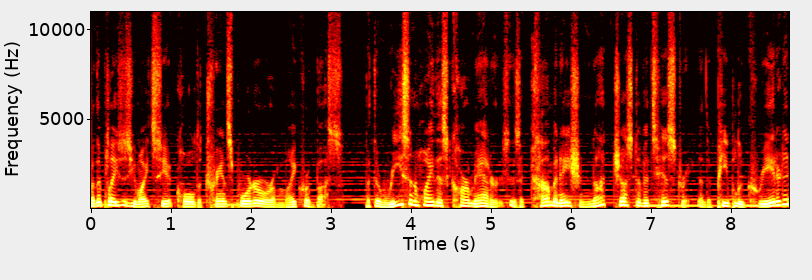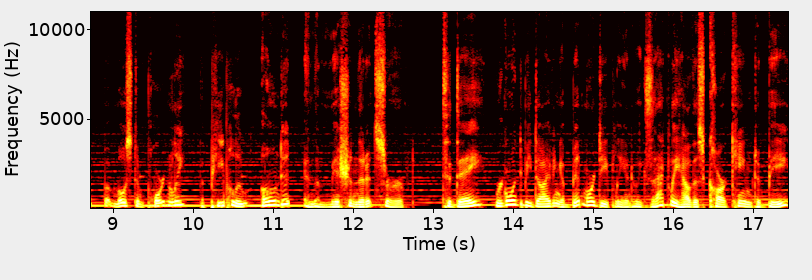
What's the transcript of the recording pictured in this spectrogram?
Other places you might see it called a transporter or a microbus. But the reason why this car matters is a combination not just of its history and the people who created it, but most importantly, the people who owned it and the mission that it served. Today, we're going to be diving a bit more deeply into exactly how this car came to be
